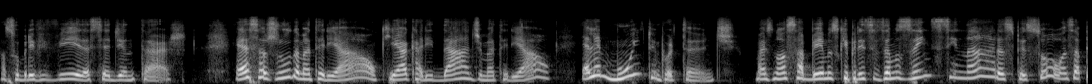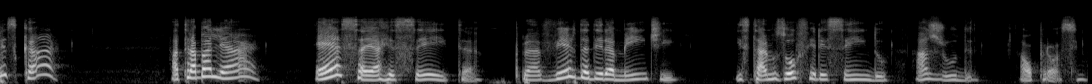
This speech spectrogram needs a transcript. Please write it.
a sobreviver, a se adiantar. Essa ajuda material, que é a caridade material, ela é muito importante, mas nós sabemos que precisamos ensinar as pessoas a pescar a trabalhar. Essa é a receita para verdadeiramente estarmos oferecendo ajuda ao próximo.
